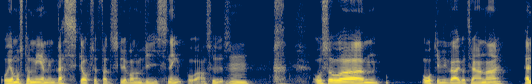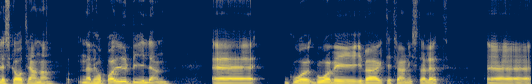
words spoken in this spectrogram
Och jag måste ta med min väska också för att det skulle vara någon visning på hans hus. Mm. Och så ehm, åker vi iväg och tränar, eller ska träna. När vi hoppar ur bilen eh, går, går vi iväg till träningsstället. Eh,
